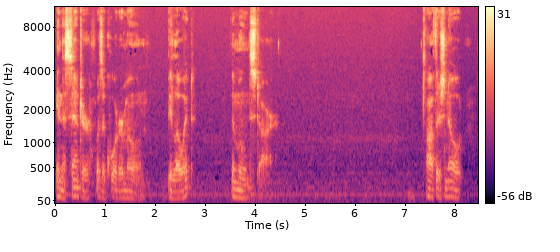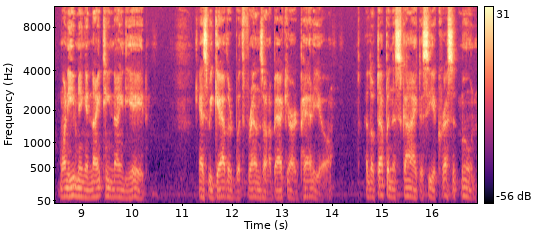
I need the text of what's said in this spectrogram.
In the center was a quarter moon. Below it, the moon star. Author's note One evening in 1998, as we gathered with friends on a backyard patio, I looked up in the sky to see a crescent moon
